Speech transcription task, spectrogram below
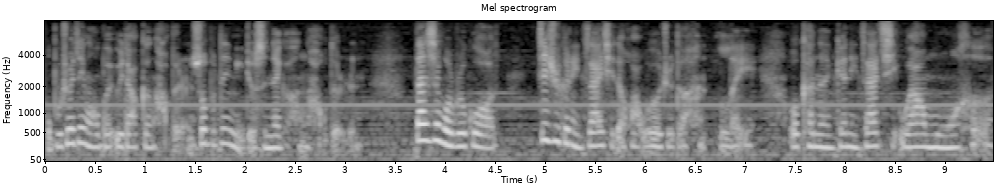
我不确定我会不会遇到更好的人，说不定你就是那个很好的人。但是我如果继续跟你在一起的话，我又觉得很累。我可能跟你在一起，我要磨合，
